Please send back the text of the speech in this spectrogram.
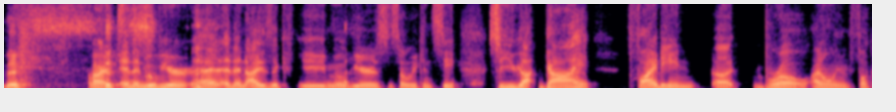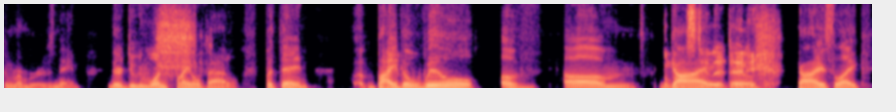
this. Where is it? There. All right, and then move your head, and then Isaac, you move yours so we can see. So you got guy fighting, uh, bro. I don't even fucking remember his name. They're doing one final battle, but then uh, by the will of um stay guy uh, guys like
